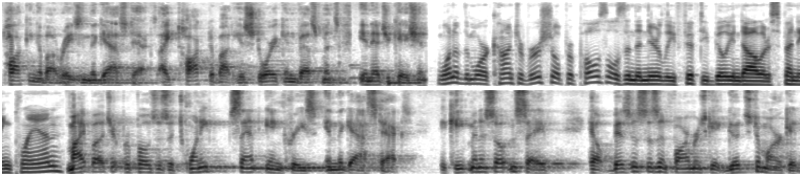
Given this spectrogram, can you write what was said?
talking about raising the gas tax. I talked about historic investments in education. One of the more controversial proposals in the nearly $50 billion spending plan. My budget proposes a 20 cent increase in the gas tax to keep Minnesotans safe, help businesses and farmers get goods to market,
